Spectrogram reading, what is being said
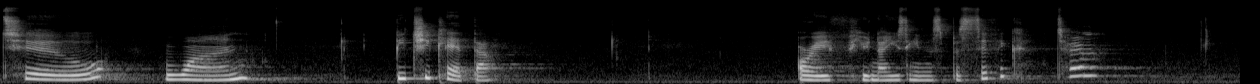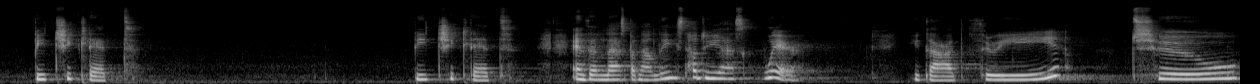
two, one. Bicicleta. Or if you're not using it in a specific term, biciclette. Biciclette. And then last but not least, how do you ask where? You got three, two,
